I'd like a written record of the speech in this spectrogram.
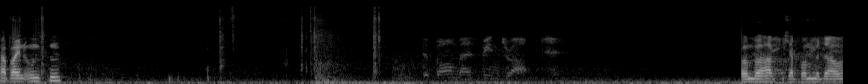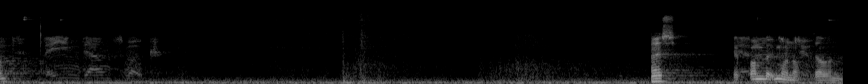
Hab einen unten. The bomb has been dropped. Bombe hab, ich hab Bombe down smoke. Nice. Ich hab Bombe immer noch down.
